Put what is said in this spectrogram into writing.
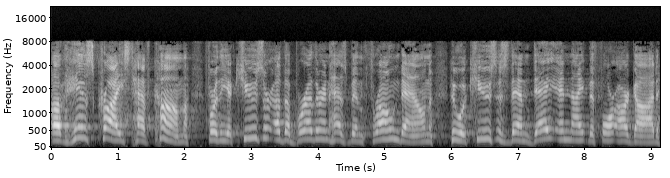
of his Christ have come, for the accuser of the brethren has been thrown down, who accuses them day and night before our God.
